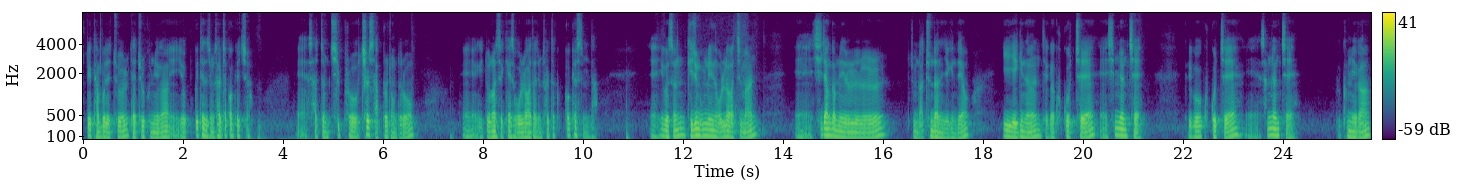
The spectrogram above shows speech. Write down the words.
주택담보대출 대출 금리가 이 끝에서 지금 살짝 꺾였죠. 예, 4.7% 74% 정도로 예, 노란색 계속 올라가다 좀 살짝 꺾였습니다. 예, 이것은 기준금리는 올라갔지만 예, 시장금리를 좀 낮춘다는 얘기인데요. 이 얘기는 제가 국고채 예, 10년채 그리고 국고채 예, 3년채 그 금리가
